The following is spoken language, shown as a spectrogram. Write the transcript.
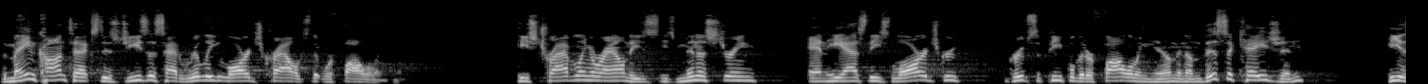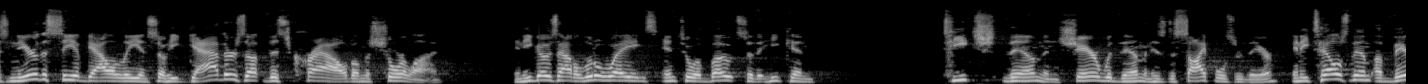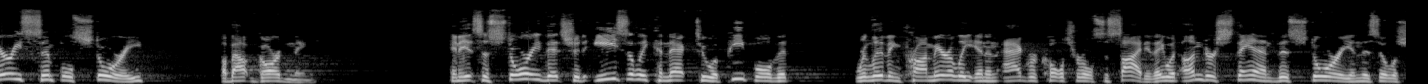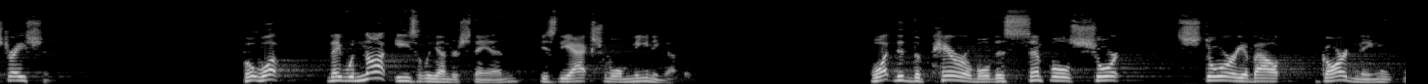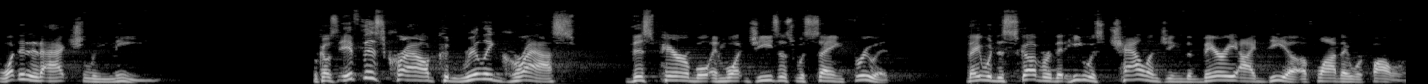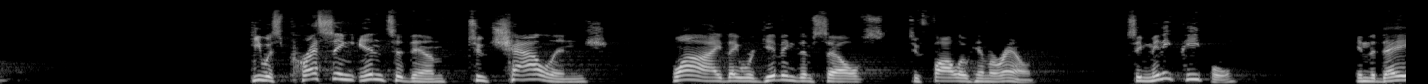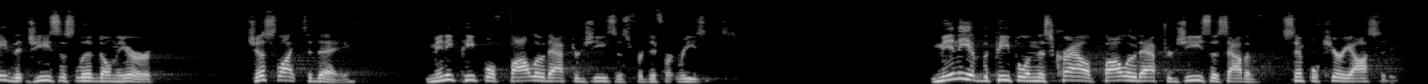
the main context is Jesus had really large crowds that were following him. He's traveling around, he's, he's ministering, and he has these large group, groups of people that are following him. And on this occasion, he is near the Sea of Galilee, and so he gathers up this crowd on the shoreline. And he goes out a little ways into a boat so that he can teach them and share with them, and his disciples are there. And he tells them a very simple story about gardening. And it's a story that should easily connect to a people that were living primarily in an agricultural society. They would understand this story and this illustration. But what they would not easily understand is the actual meaning of it. What did the parable, this simple, short story about gardening, what did it actually mean? Because if this crowd could really grasp this parable and what Jesus was saying through it, they would discover that he was challenging the very idea of why they were following. He was pressing into them to challenge why they were giving themselves to follow him around. See, many people in the day that Jesus lived on the earth, just like today, many people followed after Jesus for different reasons. Many of the people in this crowd followed after Jesus out of simple curiosity.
